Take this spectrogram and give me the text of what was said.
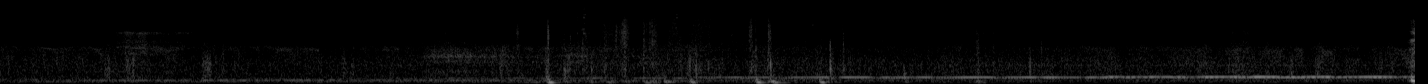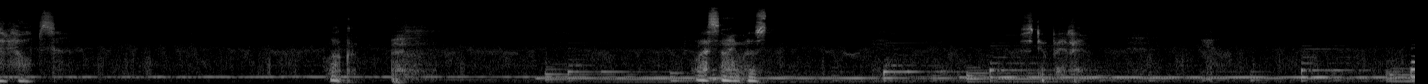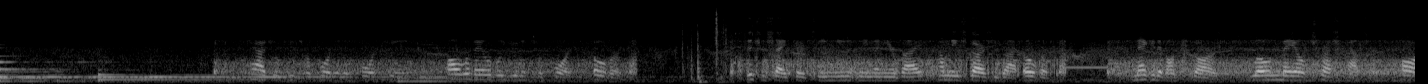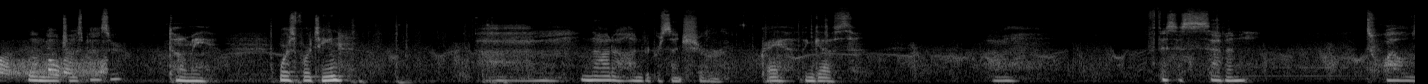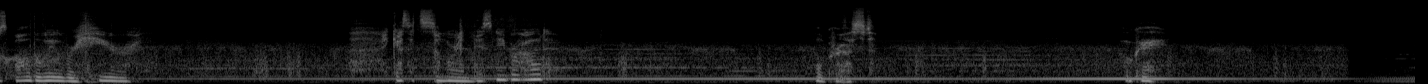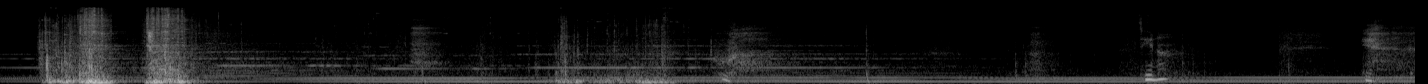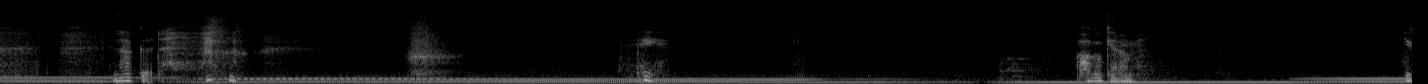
Look. Last night was. stupid. Casualties reported in 14. All available units report. Over. This is Site 13. Unit Lima nearby. How many scars you got? Over. Negative on scars. Lone male trespasser. Armed. Lone male Over. trespasser? Tommy. Where's 14? Um, not a hundred percent sure. Okay, then guess. Uh, if this is seven, 12's all the way over here. I guess it's somewhere in this neighborhood? Hillcrest. Okay.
